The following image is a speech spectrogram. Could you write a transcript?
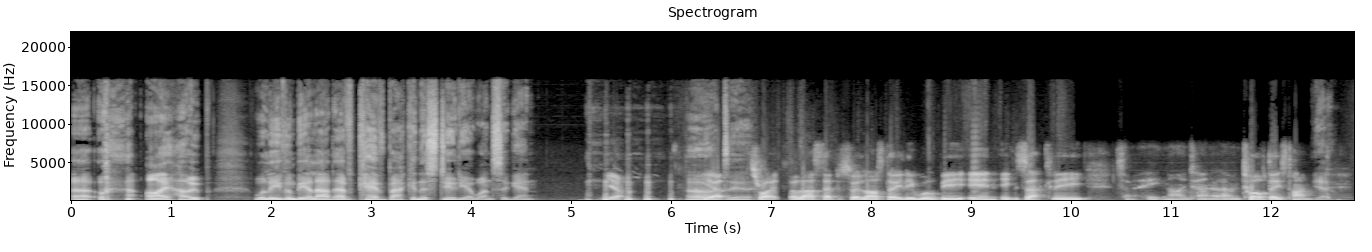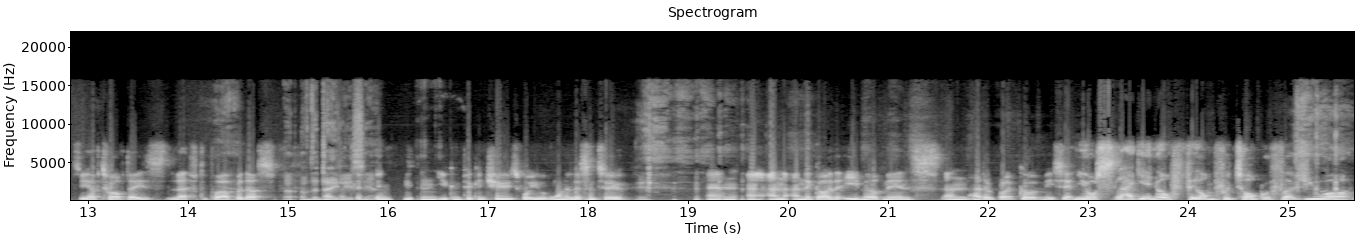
uh, I hope we'll even be allowed to have Kev back in the studio once again. Yeah. oh, yeah, dear. that's right. The last episode, last daily will be in exactly 7, 8, 9, 10, 11, 12 days' time. Yeah. So you have 12 days left to put yeah. up with us. Uh, of the dailies, yeah. You can, you can pick and choose what you want to listen to. and, and and the guy that emailed me and, and had a right go at me saying, You're slagging off film photographers, you are.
